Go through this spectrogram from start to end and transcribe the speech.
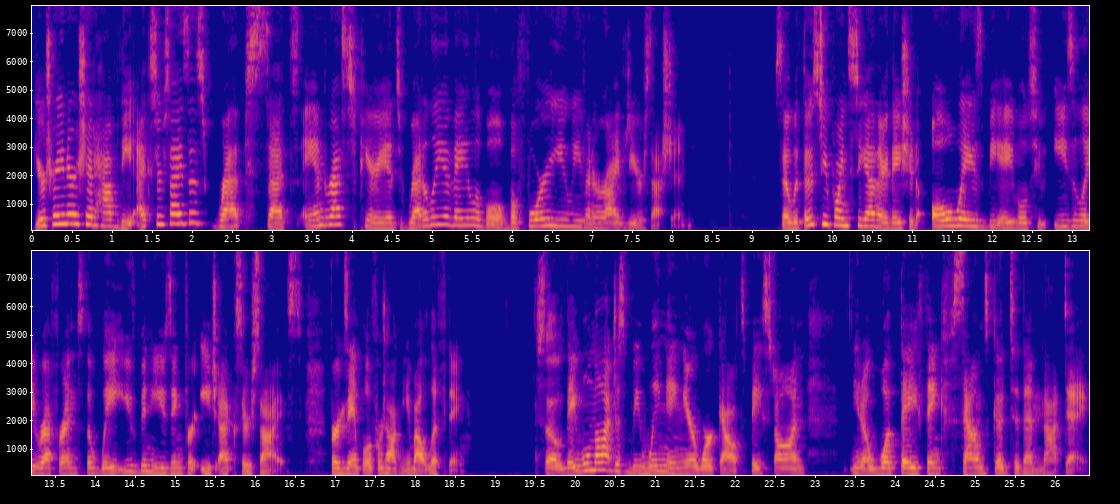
Your trainer should have the exercises, reps, sets, and rest periods readily available before you even arrive to your session. So, with those two points together, they should always be able to easily reference the weight you've been using for each exercise. For example, if we're talking about lifting. So, they will not just be winging your workouts based on, you know, what they think sounds good to them that day.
